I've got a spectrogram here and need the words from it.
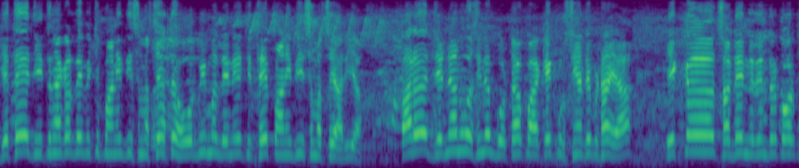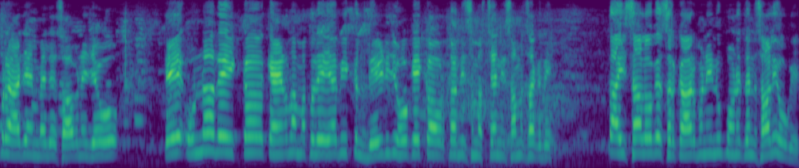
ਜਿੱਥੇ ਜੀਤਨਗਰ ਦੇ ਵਿੱਚ ਪਾਣੀ ਦੀ ਸਮੱਸਿਆ ਤੇ ਹੋਰ ਵੀ ਮਹੱਲੇ ਨੇ ਜਿੱਥੇ ਪਾਣੀ ਦੀ ਸਮੱਸਿਆ ਆ ਰਹੀ ਆ। ਪਰ ਜਿਨ੍ਹਾਂ ਨੂੰ ਅਸੀਂ ਨੇ ਵੋਟਾਂ ਪਾ ਕੇ ਕੁਰਸੀਆਂ ਤੇ ਬਿਠਾਇਆ, ਇੱਕ ਸਾਡੇ ਨਰਿੰਦਰ ਕੌਰ ਭਰਾ ਜੀ ਐਮਐਲਏ ਸਾਹਿਬ ਨੇ ਜੋ ਤੇ ਉਹਨਾਂ ਦੇ ਇੱਕ ਕਹਿਣ ਦਾ ਮਤਲਬ ਇਹ ਆ ਵੀ ਇੱਕ ਲੇਡੀਜ਼ ਹੋ ਕੇ ਇੱਕ ਔਰਤਾਂ ਦੀ ਸਮੱਸਿਆ ਨਹੀਂ ਸਮਝ ਸਕਦੇ। 2.5 ਸਾਲ ਹੋ ਗਏ ਸਰਕਾਰ ਬਣੀ ਨੂੰ, ਪੌਣੇ 3 ਸਾਲ ਹੀ ਹੋ ਗਏ।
